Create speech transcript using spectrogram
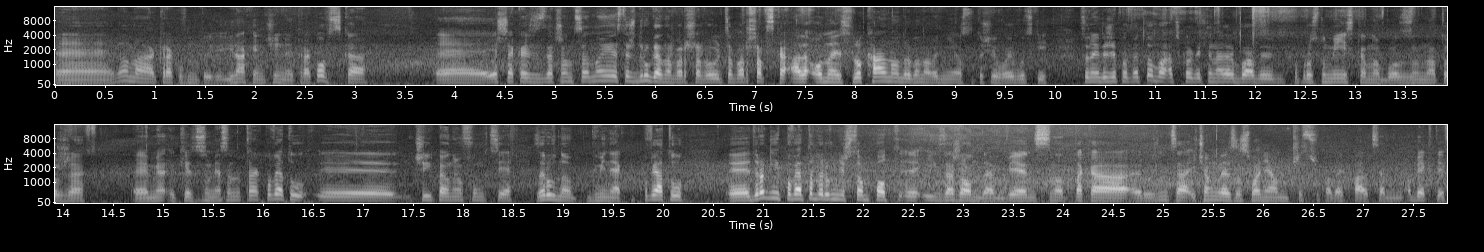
e, no na Kraków no to i na Chęciny Krakowska. Jeszcze jakaś znacząca, no jest też druga na Warszawę, ulica Warszawska, ale ona jest lokalną drogą, nawet nie o statusie wojewódzkiej, co najwyżej powiatowa, aczkolwiek to nadal byłaby po prostu miejska, no bo na to, że Kielce są miastem na prawach powiatu, czyli pełnią funkcję zarówno gminy, jak i powiatu. E, drogi powiatowe również są pod e, ich zarządem, więc no, taka różnica i ciągle zasłaniam przez przypadek palcem obiektyw,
